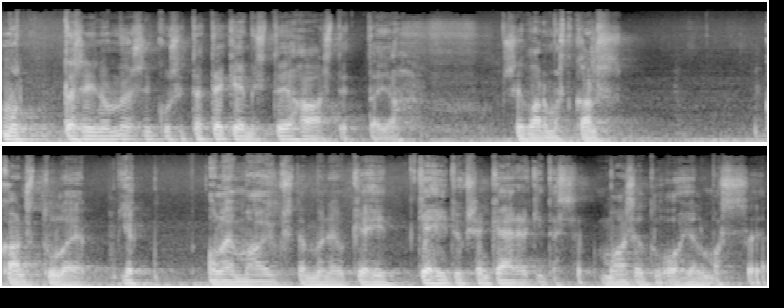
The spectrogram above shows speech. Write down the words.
mutta siinä on myös niin kuin sitä tekemistä ja haastetta ja se varmasti kans, kans tulee ja olemaan yksi tämmöinen kehityksen kärki tässä maaseutuohjelmassa. Ja,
